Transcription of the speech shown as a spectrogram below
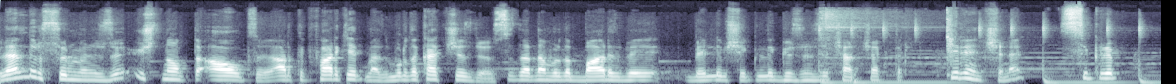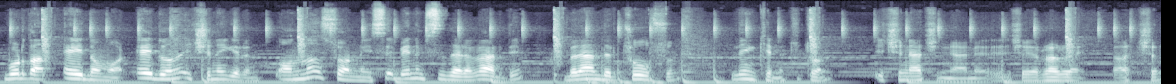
Blender sürümünüzü 3.6 artık fark etmez. Burada kaç yazıyorsa zaten burada bariz be- belli bir şekilde gözünüze çarpacaktır. Girin içine. Script buradan Addon var. Addon'un içine girin. Ondan sonra ise benim sizlere verdiğim Blender Tools'un linkini tutun. İçini açın yani şey RAR'ı açın.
